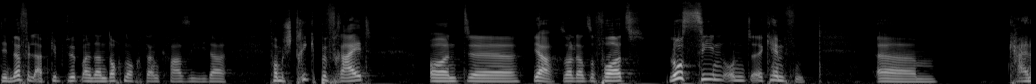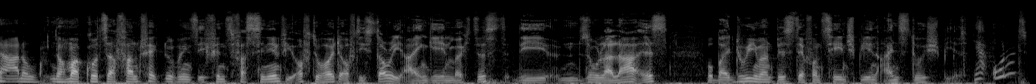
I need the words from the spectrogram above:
den Löffel abgibt, wird man dann doch noch dann quasi wieder vom Strick befreit und äh, ja, soll dann sofort losziehen und äh, kämpfen. Ähm, keine Ahnung. Nochmal kurzer Fun-Fact übrigens. Ich finde es faszinierend, wie oft du heute auf die Story eingehen möchtest, die so lala ist, wobei du jemand bist, der von zehn Spielen eins durchspielt. Ja, und?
